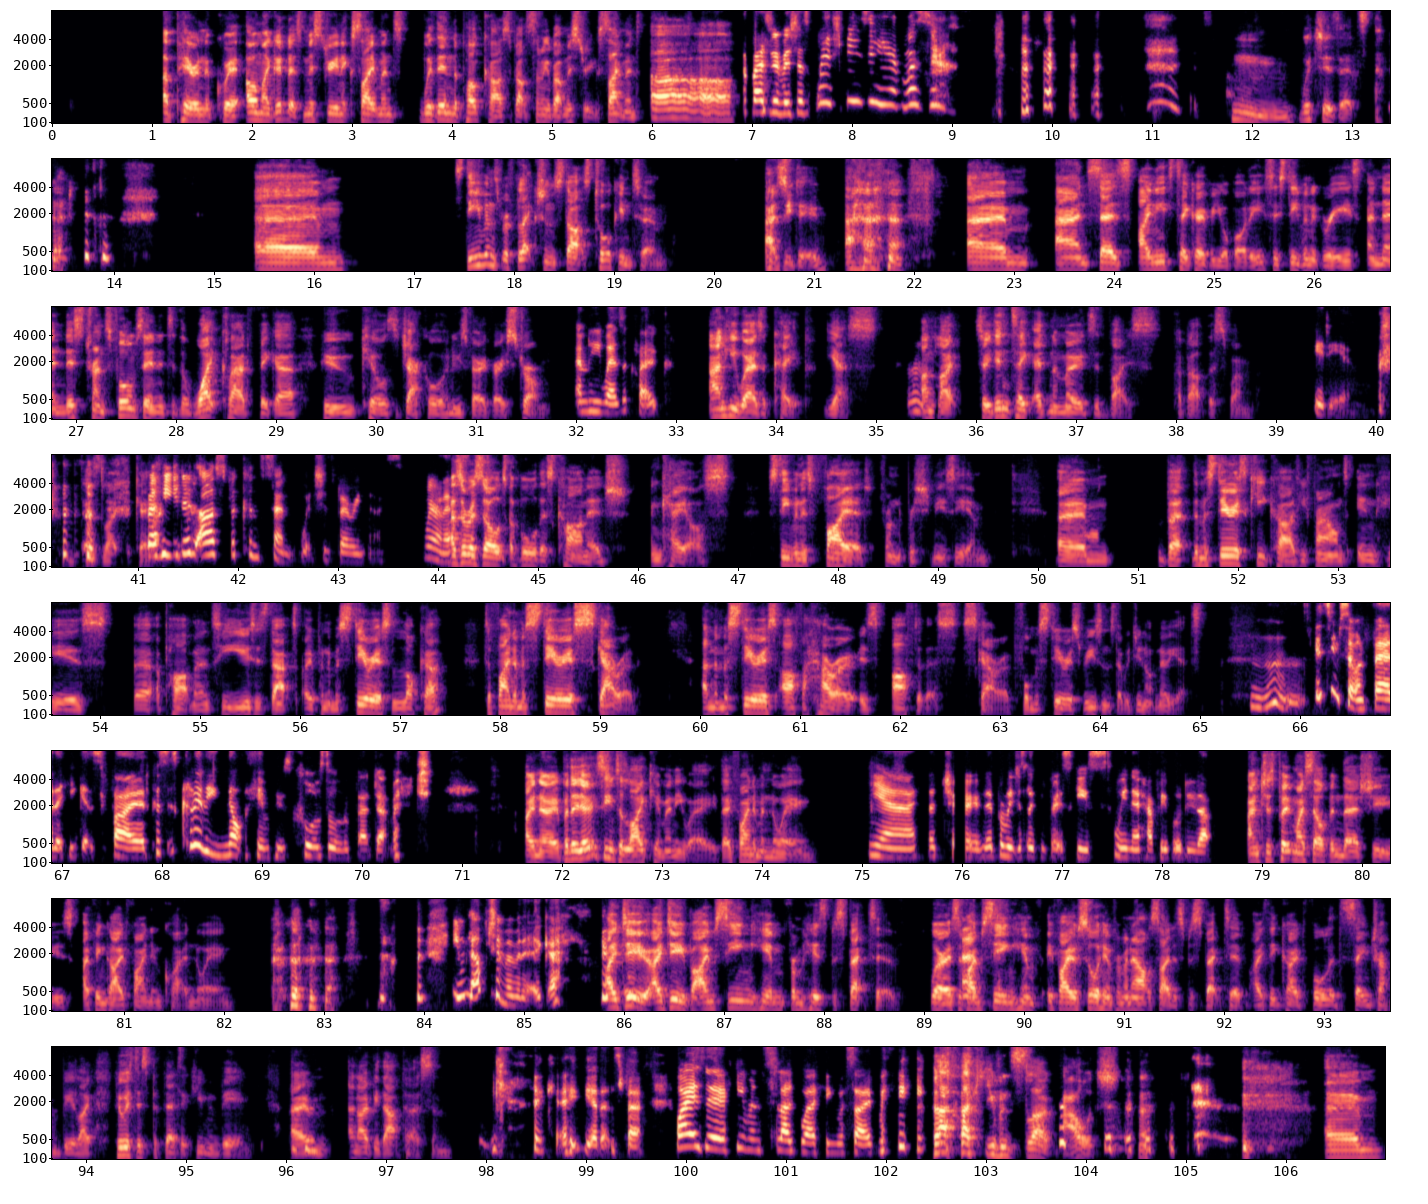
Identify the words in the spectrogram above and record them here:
Appear in the quiz. Oh my goodness, mystery and excitement within the podcast about something about mystery and excitement. Ah, Imagine if it's just which museum was hmm, which is it? um, Stephen's reflection starts talking to him, as you do, um, and says, "I need to take over your body." So Stephen agrees, and then this transforms him into the white-clad figure who kills the jackal and who's very, very strong. and he wears a cloak. And he wears a cape. Yes, Mm. unlike so he didn't take Edna Mode's advice about this one. Idiot. He like the cape. But he did ask for consent, which is very nice. We're on it. As a result of all this carnage and chaos, Stephen is fired from the British Museum. Um, but the mysterious key card he found in his uh, apartment, he uses that to open a mysterious locker to find a mysterious scarab. And the mysterious Arthur Harrow is after this scarab for mysterious reasons that we do not know yet. Mm. It seems so unfair that he gets fired because it's clearly not him who's caused all of that damage. I know, but they don't seem to like him anyway. They find him annoying. Yeah, that's true. They're probably just looking for excuse. We know how people do that. And just putting myself in their shoes, I think I'd find him quite annoying. you loved him a minute ago. I do, I do, but I'm seeing him from his perspective. Whereas if I'm seeing him, if I saw him from an outsider's perspective, I think I'd fall into the same trap and be like, "Who is this pathetic human being?" Um, and I'd be that person. okay, yeah, that's fair. Why is there a human slug working beside me? human slug. Ouch. um.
